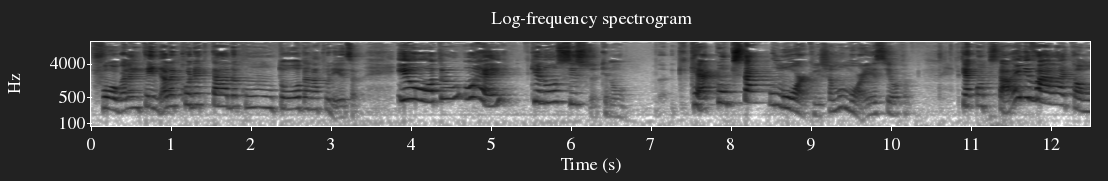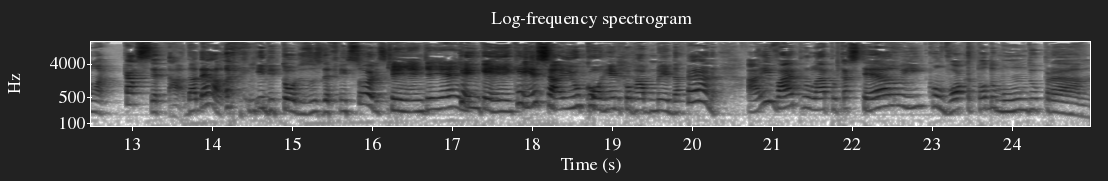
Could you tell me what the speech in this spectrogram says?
fogo, ela entende, ela é conectada com toda a natureza. E o outro, o rei, que não se que não que quer conquistar o Mor, que ele chama o Mor, esse outro. Quer conquistar. Ele vai lá e toma uma cacetada dela e de todos os defensores. Quem é, quem é? Quem, quem é, quem é? Saiu correndo com o rabo no meio da perna. Aí vai pro lá pro castelo e convoca todo mundo pra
